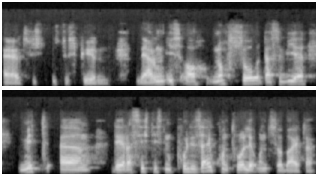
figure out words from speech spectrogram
äh, zu, zu spüren. Darum ist auch noch so, dass wir mit ähm, der rassistischen Polizeikontrolle und so weiter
